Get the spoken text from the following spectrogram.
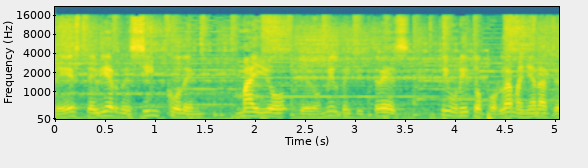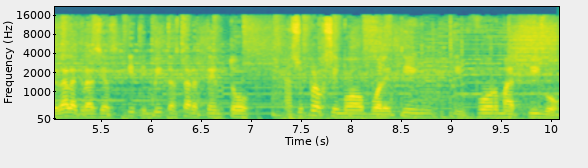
de este viernes 5 de mayo de 2023. Tribunito por la mañana te da las gracias y te invita a estar atento a su próximo boletín informativo.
